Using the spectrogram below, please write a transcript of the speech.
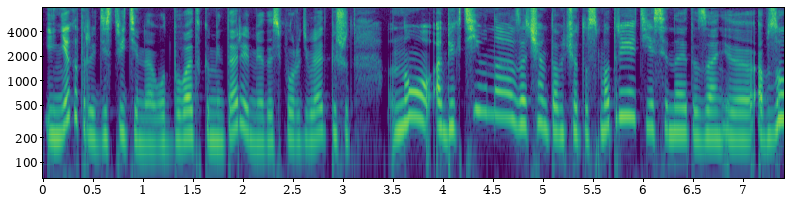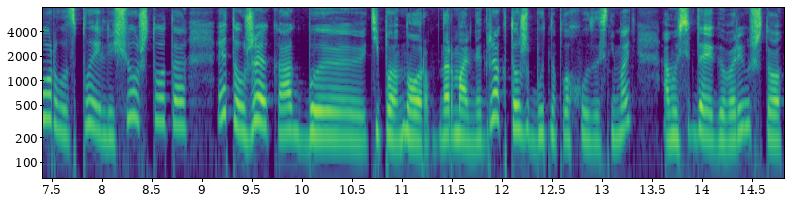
и некоторые действительно, вот бывают в комментариях, меня до сих пор удивляют, пишут, ну, объективно, зачем там что-то смотреть, если на это зан... Э, обзор, летсплей или еще что-то, это уже как бы, типа, норм, нормальная игра, кто же будет на плохую заснимать, а мы всегда и говорим, что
